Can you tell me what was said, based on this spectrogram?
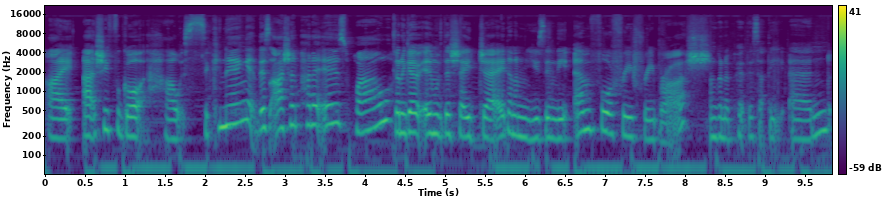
I actually forgot how sickening this eyeshadow palette is. Wow. Gonna go in with the shade Jade and I'm using the M433 brush. I'm gonna put this at the end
